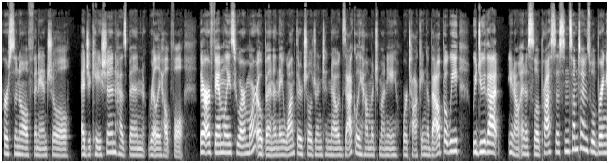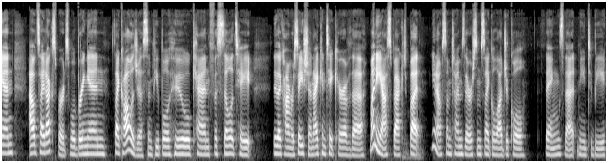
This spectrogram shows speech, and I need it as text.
personal financial education has been really helpful. There are families who are more open and they want their children to know exactly how much money we're talking about, but we we do that, you know, in a slow process and sometimes we'll bring in outside experts, we'll bring in psychologists and people who can facilitate the conversation. I can take care of the money aspect, but, you know, sometimes there are some psychological things that need to be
